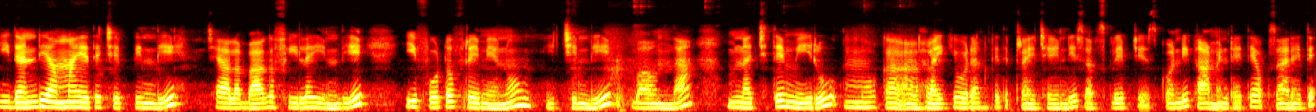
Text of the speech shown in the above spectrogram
ఇదండి అమ్మాయి అయితే చెప్పింది. చాలా బాగా ఫీల్ అయ్యింది. ఈ ఫోటో ఫ్రేమ్ నేను ఇచ్చింది. బాగుందా? నచ్చితే మీరు ఒక లైక్ ఇవ్వడానికి అయితే ట్రై చేయండి సబ్స్క్రైబ్ చేసుకోండి కామెంట్ అయితే ఒకసారి అయితే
